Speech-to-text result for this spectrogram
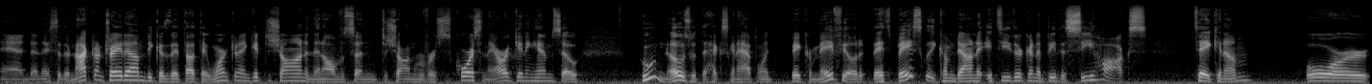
and then they said they're not going to trade him because they thought they weren't going to get Deshaun. And then all of a sudden, Deshaun reverses course and they are getting him. So who knows what the heck's going to happen with Baker Mayfield? It's basically come down to it's either going to be the Seahawks taking him or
